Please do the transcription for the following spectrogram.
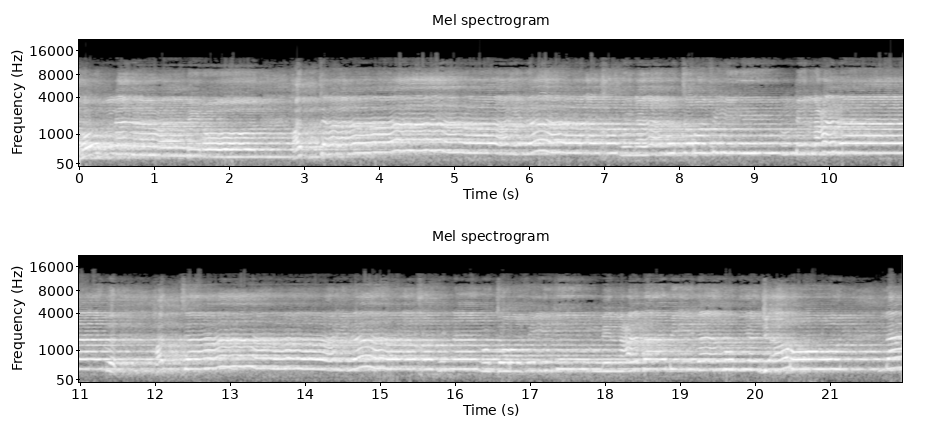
ذلك هم لها عاملون. حتى إذا أخذنا مترفيهم بالعذاب إذا هم يجأرون. لا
